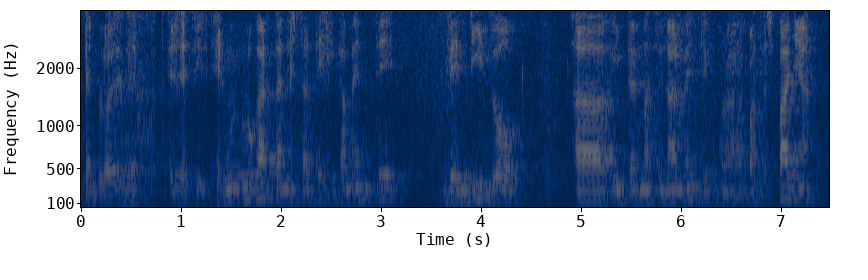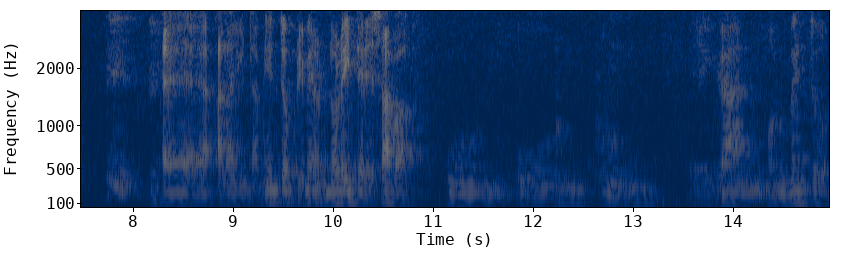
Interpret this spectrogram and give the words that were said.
templo de Depot. Es decir, en un lugar tan estratégicamente vendido ah, internacionalmente como la Plaza España, eh, al ayuntamiento, primero, no le interesaba un, eh, gran monumento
